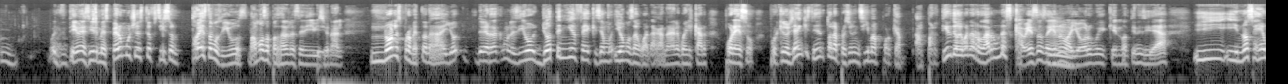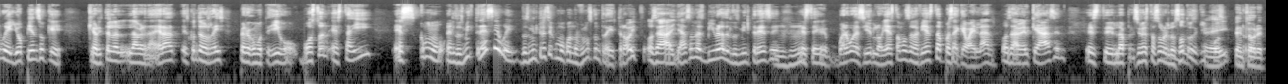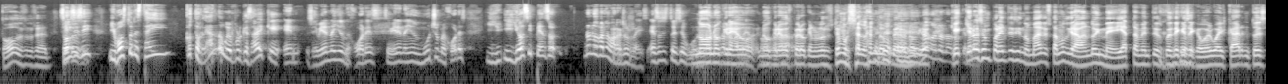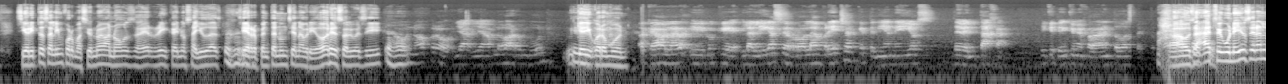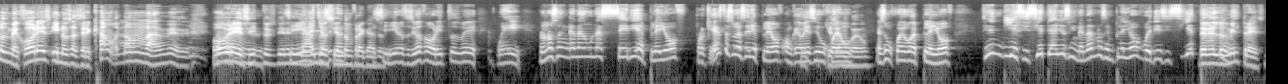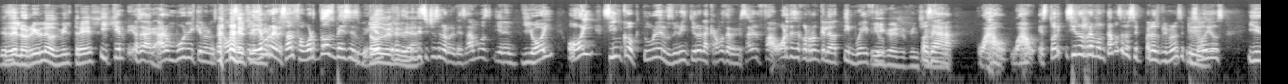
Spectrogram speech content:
te iba a decir, me espero mucho este offseason. Todavía estamos vivos, vamos a pasar a la serie divisional. No les prometo nada. Yo, de verdad, como les digo, yo tenía fe que íbamos, a, a ganar el wild card por eso. Porque los Yankees tienen toda la presión encima. Porque a, a partir de hoy van a rodar unas cabezas ahí en Nueva Mm. York, güey, que no tienes idea. Y, y no sé, güey, yo pienso que, que ahorita la, la verdadera es contra los Rays. Pero como te digo, Boston está ahí. Es como en el 2013, güey. 2013 como cuando fuimos contra Detroit. O sea, ya son las vibras del 2013. Ujú. Este, vuelvo a decirlo, ya estamos en la fiesta, pues hay que bailar. O sea, a ver qué hacen. Este, la presión está sobre los otros equipos. Ey, sobre todo, o sea, Sí, sí, sí. Y Boston está ahí cotorreando, güey, porque sabe que en, se vienen años mejores, se vienen años mucho mejores. Y, y yo sí pienso, no nos van a barrer los Reyes, eso sí estoy seguro. No, no creo, barrer, no creo, espero que no los estemos hablando, pero no creo. no, no, no, Que- no quiero creo. hacer un paréntesis nomás, estamos grabando inmediatamente después de que se acabó el wild card, entonces si ahorita sale información nueva no vamos a saber, Rica, y nos ayudas, si de repente anuncian abridores o algo así. Ajá. No, pero ya, ya habló Aaron Boone. ¿Qué dijo Aaron Boone? Acaba de hablar y dijo que la liga cerró la brecha que tenían ellos de ventaja y que tienen que mejorar en todo aspecto. Ah, o sea, según ellos eran los mejores y nos acercamos, no mames, güey. pobrecitos, tienen Sí, años siendo un fracaso. Sí, nuestros hijos favoritos, güey. Güey, no nos han ganado una serie de playoff. Porque esta es una serie de playoff, aunque hoy ha sido un juego, un juego. Es un juego de playoff. Tienen 17 años sin ganarnos en playoff, güey. 17 Desde el años. 2003, desde Desde- el horrible 2003. Y quién, o sea, Aaron Boone, el que nos Sí, le sí. hemos regresado el favor dos veces, güey. Dos En- En veces el ya. 2018 se lo regresamos y en el y hoy, hoy, 5 de octubre del 2021, le acabamos de regresar el favor de ese jorrón que le da Tim Wayfield. Hijo de su pinche O madre. sea, wow, wow. Estoy, si nos remontamos a los, a los primeros episodios y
